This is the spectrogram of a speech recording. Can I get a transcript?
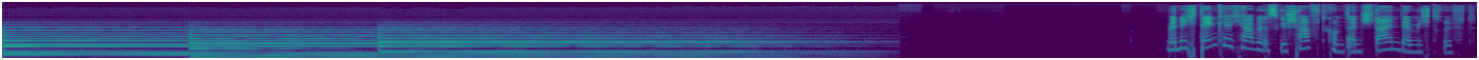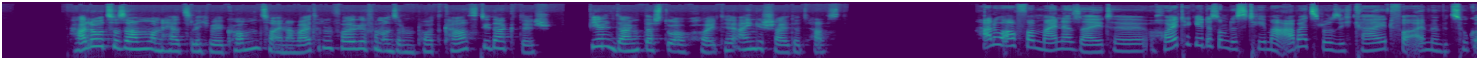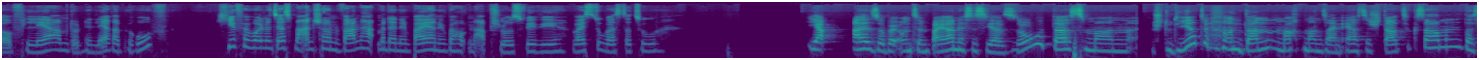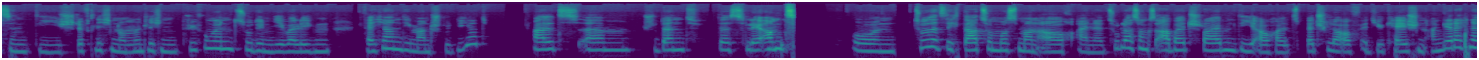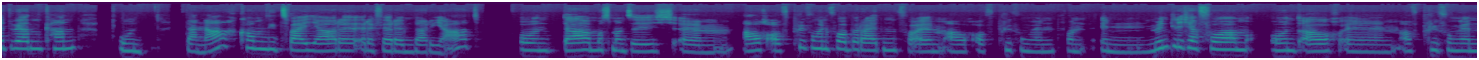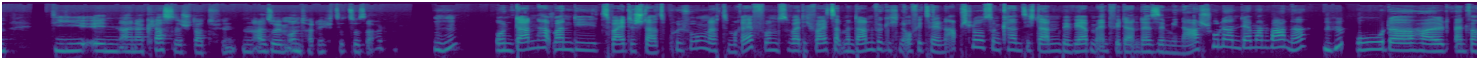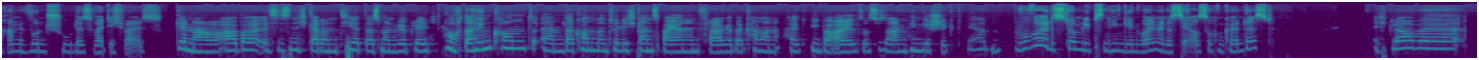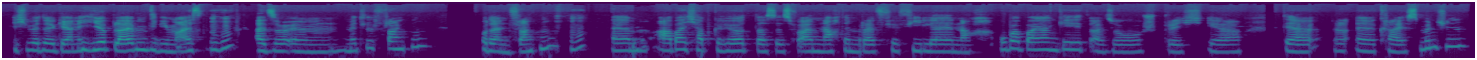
Wenn ich denke, ich habe es geschafft, kommt ein Stein, der mich trifft. Hallo zusammen und herzlich willkommen zu einer weiteren Folge von unserem Podcast Didaktisch. Vielen Dank, dass du auch heute eingeschaltet hast. Hallo auch von meiner Seite. Heute geht es um das Thema Arbeitslosigkeit, vor allem in Bezug auf Lehramt und den Lehrerberuf. Hierfür wollen wir uns erstmal anschauen, wann hat man denn in Bayern überhaupt einen Abschluss? Vivi, weißt du was dazu? Ja, also bei uns in Bayern ist es ja so, dass man studiert und dann macht man sein erstes Staatsexamen. Das sind die schriftlichen und mündlichen Prüfungen zu den jeweiligen Fächern, die man studiert als ähm, Student des Lehramts. Und zusätzlich dazu muss man auch eine Zulassungsarbeit schreiben, die auch als Bachelor of Education angerechnet werden kann. Und danach kommen die zwei Jahre Referendariat. Und da muss man sich ähm, auch auf Prüfungen vorbereiten, vor allem auch auf Prüfungen von, in mündlicher Form und auch ähm, auf Prüfungen, die in einer Klasse stattfinden, also im Unterricht sozusagen. Mhm. Und dann hat man die zweite Staatsprüfung nach dem Ref und soweit ich weiß, hat man dann wirklich einen offiziellen Abschluss und kann sich dann bewerben, entweder an der Seminarschule, an der man war, ne? Mhm. Oder halt einfach an eine Wunschschule, soweit ich weiß. Genau, aber es ist nicht garantiert, dass man wirklich auch dahin kommt. Ähm, da kommt natürlich ganz Bayern in Frage. Da kann man halt überall sozusagen hingeschickt werden. Wo würdest du am liebsten hingehen wollen, wenn du es dir aussuchen könntest? Ich glaube, ich würde gerne hier bleiben, wie die meisten. Mhm. Also im Mittelfranken oder in Franken. Mhm. Ähm, aber ich habe gehört, dass es vor allem nach dem Ref für viele nach Oberbayern geht, also sprich eher der äh, Kreis München.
